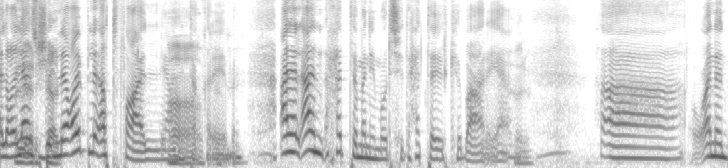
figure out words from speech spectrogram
العلاج باللعب للأطفال يعني آه تقريبا. أوكي. أنا الآن حتى ماني مرشدة حتى للكبار يعني. حلو. آه وأنا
